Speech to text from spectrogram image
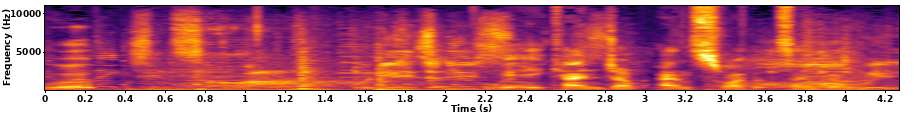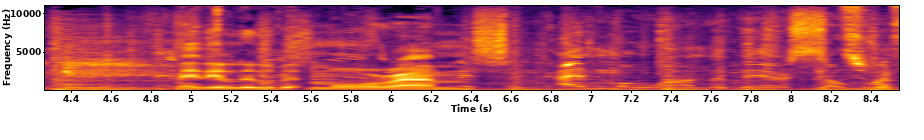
whoop. Wait, he can jump and swipe at the same time. Maybe a little bit more um, sort of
